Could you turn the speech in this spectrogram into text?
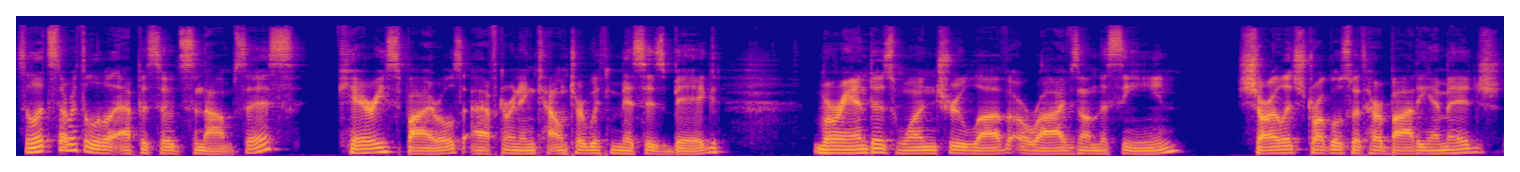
So let's start with a little episode synopsis. Carrie spirals after an encounter with Mrs. Big. Miranda's one true love arrives on the scene. Charlotte struggles with her body image,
